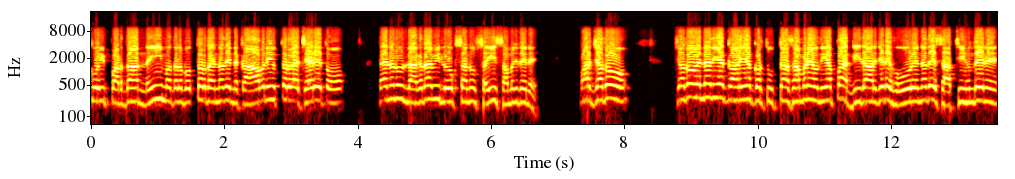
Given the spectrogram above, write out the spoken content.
ਕੋਈ ਪਰਦਾ ਨਹੀਂ ਮਤਲਬ ਉਤਰਦਾ, ਇਹਨਾਂ ਦੇ ਨਕਾਬ ਨਹੀਂ ਉਤਰਦਾ ਚਿਹਰੇ ਤੋਂ, ਤਾਂ ਇਹਨਾਂ ਨੂੰ ਲੱਗਦਾ ਵੀ ਲੋਕ ਸਾਨੂੰ ਸਹੀ ਸਮਝਦੇ ਨੇ। ਪਰ ਜਦੋਂ ਜਦੋਂ ਇਹਨਾਂ ਦੀਆਂ ਕਾਲੀਆਂ ਕਰਤੂਤਾਂ ਸਾਹਮਣੇ ਆਉਂਦੀਆਂ, ਭਾਗੀਦਾਰ ਜਿਹੜੇ ਹੋਰ ਇਹਨਾਂ ਦੇ ਸਾਥੀ ਹੁੰਦੇ ਨੇ,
